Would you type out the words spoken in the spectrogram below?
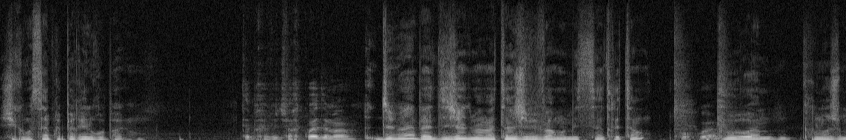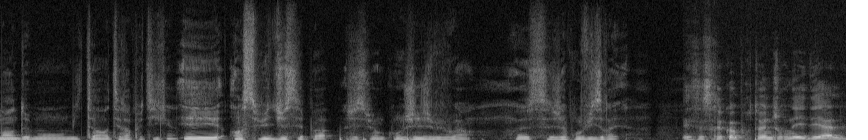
j'ai commencé à préparer le repas. T'as prévu de faire quoi demain? Demain, bah, déjà, demain matin, je vais voir mon médecin traitant Pourquoi? Pour un prolongement de mon mi-temps thérapeutique. Et ensuite, je sais pas, je suis en congé, je vais voir. Euh, J'improviserai. Et ce serait quoi pour toi une journée idéale?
